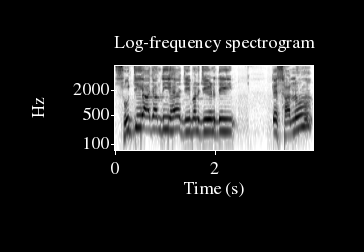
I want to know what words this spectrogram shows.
ਸੂਝੀ ਆ ਜਾਂਦੀ ਹੈ ਜੀਵਨ ਜੀਣ ਦੀ ਤੇ ਸਾਨੂੰ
